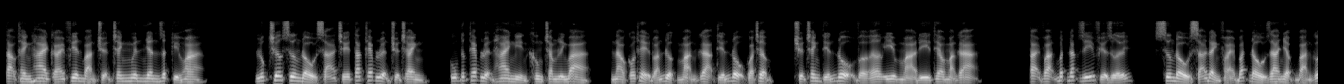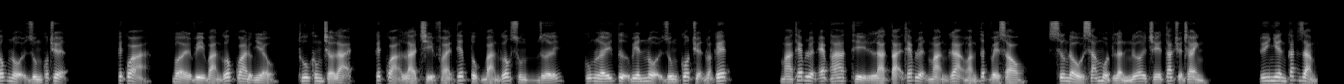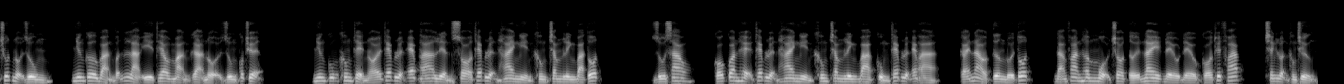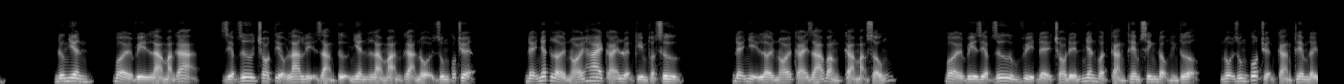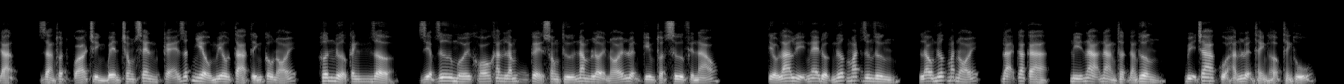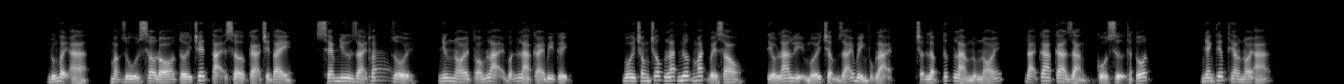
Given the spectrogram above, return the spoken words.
tạo thành hai cái phiên bản truyện tranh nguyên nhân rất kỳ hoa. Lúc trước xương đầu xã chế tác thép luyện truyện tranh cũng tức thép luyện 2003, nào có thể đoán được mạn gạ tiến độ quá chậm truyện tranh tiến độ vờ ơ y mà đi theo mạn gạ. Tại vạn bất đắc dĩ phía dưới xương đầu xã đành phải bắt đầu gia nhập bản gốc nội dung cốt truyện. Kết quả bởi vì bản gốc qua được nhiều thu không trở lại kết quả là chỉ phải tiếp tục bản gốc xuống dưới cũng lấy tự biên nội dung cốt truyện đoàn kết. Mà thép luyện fa thì là tại thép luyện mạn gạ hoàn tất về sau xương đầu xã một lần nữa chế tác truyện tranh. Tuy nhiên cắt giảm chút nội dung nhưng cơ bản vẫn là y theo mạn gạ nội dung cốt truyện nhưng cũng không thể nói thép luyện fa liền so thép luyện 2003 tốt. Dù sao, có quan hệ thép luyện 2003 cùng thép luyện fa cái nào tương đối tốt, đám fan hâm mộ cho tới nay đều đều có thuyết pháp, tranh luận không chừng. Đương nhiên, bởi vì là mạn gạ, diệp dư cho tiểu la lị giảng tự nhiên là mạn gạ nội dung cốt truyện. Đệ nhất lời nói hai cái luyện kim thuật sư. Đệ nhị lời nói cái giá bằng cả mạng sống. Bởi vì diệp dư vì để cho đến nhân vật càng thêm sinh động hình tượng, nội dung cốt truyện càng thêm đầy đạn giảng thuật quá trình bên trong sen kẽ rất nhiều miêu tả tính câu nói, hơn nửa canh giờ diệp dư mới khó khăn lắm, kể xong thứ năm lời nói luyện kim thuật sư phiền não. Tiểu la lụy nghe được nước mắt rưng rưng, lau nước mắt nói, đại ca ca, nị nạ nàng thật đáng thương, bị cha của hắn luyện thành hợp thành thú. Đúng vậy à mặc dù sau đó tới chết tại sở cả trên tay, xem như giải thoát rồi, nhưng nói tóm lại vẫn là cái bi kịch. Bôi trong chốc lát nước mắt về sau, tiểu la lụy mới chậm rãi bình phục lại trận lập tức làm nung nói, đại ca ca giảng cố sự thật tốt. Nhanh tiếp theo nói á.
